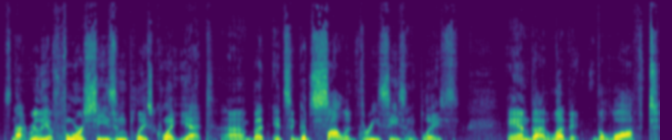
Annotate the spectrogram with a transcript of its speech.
it's not really a four season place quite yet, uh, but it's a good solid three season place, and I love it. The loft,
